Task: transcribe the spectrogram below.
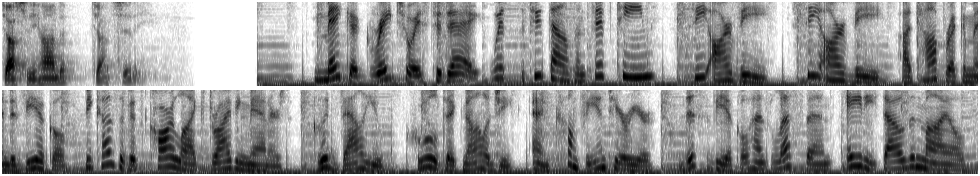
Johnson City Honda, Johnson City. Make a great choice today with the 2015 CRV. CRV, a top recommended vehicle because of its car like driving manners, good value, cool technology, and comfy interior. This vehicle has less than 80,000 miles.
